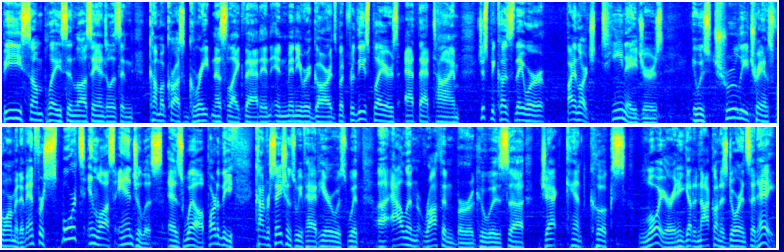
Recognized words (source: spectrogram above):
be someplace in Los Angeles and come across greatness like that in, in many regards. But for these players at that time, just because they were by and large teenagers, it was truly transformative. And for sports in Los Angeles as well. Part of the conversations we've had here was with uh, Alan Rothenberg, who was uh, Jack Kent Cooke's lawyer, and he got a knock on his door and said, Hey,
